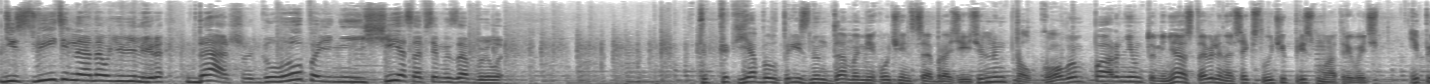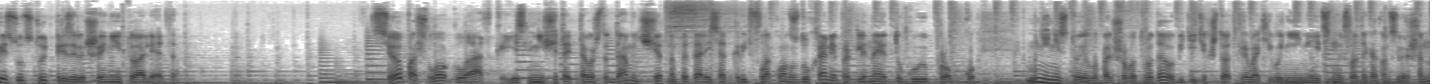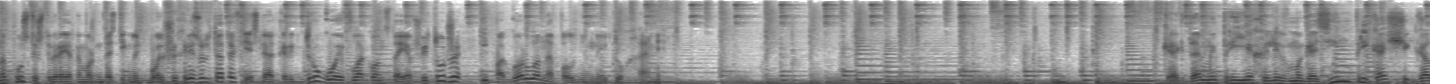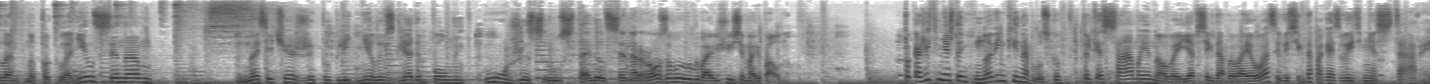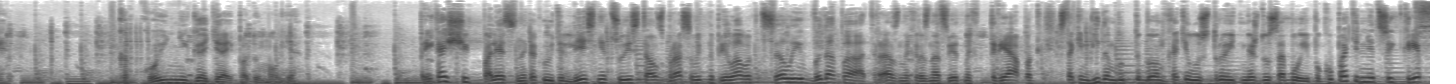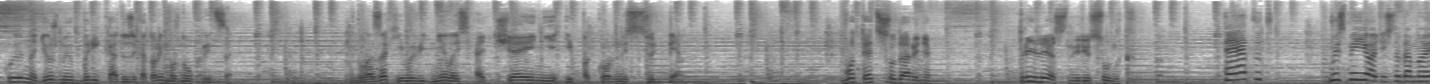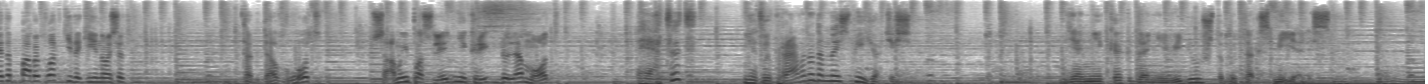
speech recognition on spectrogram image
Действительно, она у ювелира. Даша, глупая, не ищи, я совсем и забыла. Так как я был признан дамами очень сообразительным, толковым парнем, то меня оставили на всякий случай присматривать и присутствовать при завершении туалета. Все пошло гладко, если не считать того, что дамы тщетно пытались открыть флакон с духами, проклиная тугую пробку. Мне не стоило большого труда убедить их, что открывать его не имеет смысла, так как он совершенно пуст, и что, вероятно, можно достигнуть больших результатов, если открыть другой флакон, стоявший тут же, и по горло наполненный духами. Когда мы приехали в магазин, приказчик галантно поклонился нам, но сейчас же побледнел и взглядом полным ужаса уставился на розовую улыбающуюся Марию Павловну. «Покажите мне что-нибудь новенькое на блузку. Только самые новые. Я всегда бываю у вас, и вы всегда показываете мне старые». «Какой негодяй!» – подумал я. Приказчик полез на какую-то лестницу и стал сбрасывать на прилавок целый водопад разных разноцветных тряпок с таким видом, будто бы он хотел устроить между собой и покупательницей крепкую надежную баррикаду, за которой можно укрыться. В глазах его виднелось отчаяние и покорность судьбе. «Вот это, сударыня, прелестный рисунок!» «Этот? Вы смеетесь надо мной, это бабы платки такие носят!» «Тогда вот!» Самый последний крик для мод. Этот? Нет, вы право надо мной смеетесь. Я никогда не видел, чтобы так смеялись.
